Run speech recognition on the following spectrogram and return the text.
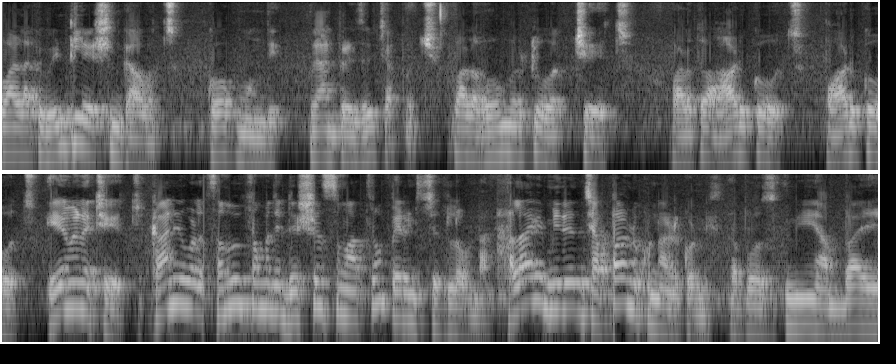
వాళ్ళకి వెంటిలేషన్ కావచ్చు. కోపం ఉంది గ్రాండ్ పేరెంట్స్కి చెప్పొచ్చు. వాళ్ళ హోంవర్క్లో వర్క్ చేయొచ్చు. వాళ్ళతో ఆడుకోవచ్చు పాడుకోవచ్చు ఏమైనా చేయొచ్చు. కానీ వాళ్ళ చదువుకు సంబంధించిన డెసిషన్స్ మాత్రం పేరెంట్స్ చేతిలో ఉండాలి. అలాగే మీరు ఏదైనా చెప్పాలనుకున్నారు అనుకోండి. సపోజ్ మీ అబ్బాయి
